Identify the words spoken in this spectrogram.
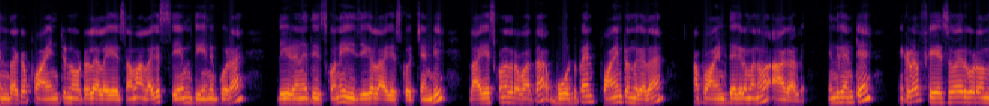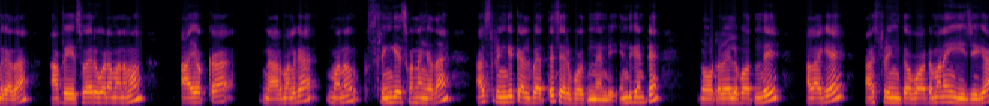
ఇందాక పాయింట్ నోటలు ఎలా వేసామో అలాగే సేమ్ దీనికి కూడా లీడ్ అనేది తీసుకొని ఈజీగా లాగేసుకోవచ్చండి. లాగేసుకున్న తర్వాత బోర్డు పైన పాయింట్ ఉంది కదా ఆ పాయింట్ దగ్గర మనం ఆగాలి. ఎందుకంటే ఇక్కడ ఫేస్ వైర్ కూడా ఉంది కదా ఆ ఫేస్ వైర్ కూడా మనము ఆ యొక్క నార్మల్గా మనం స్ప్రింగ్ వేసుకున్నాం కదా ఆ స్ప్రింగ్ కలిపేస్తే సరిపోతుందండి. ఎందుకంటే న్యూట్రల్ వెళ్ళిపోతుంది. అలాగే ఆ స్ప్రింగ్తో పాటు మనం ఈజీగా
